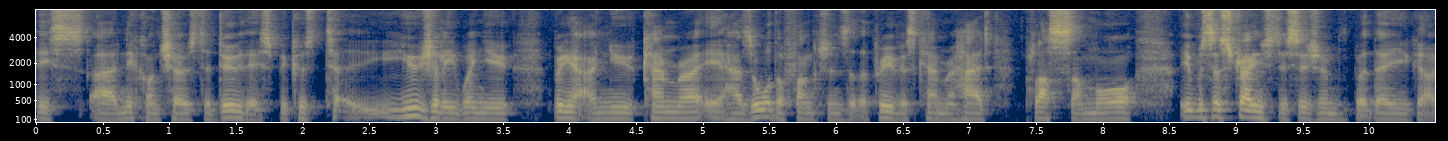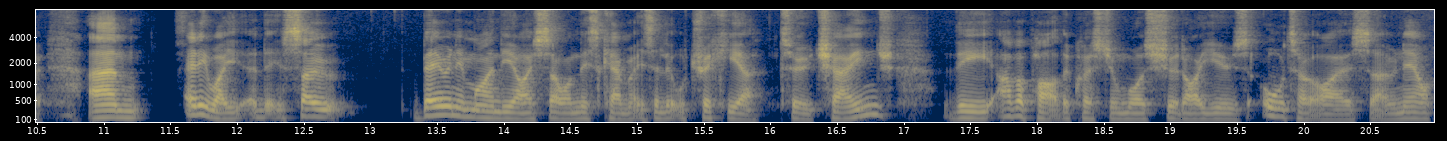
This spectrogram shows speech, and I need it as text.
this uh, Nikon chose to do this because usually when you bring out a new camera it has all the functions that the previous camera had plus some more. It was a strange decision but there you go. Um, anyway so bearing in mind the ISO on this camera is a little trickier to change the other part of the question was should I use auto ISO now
